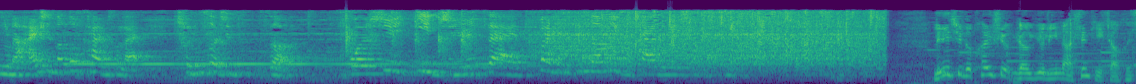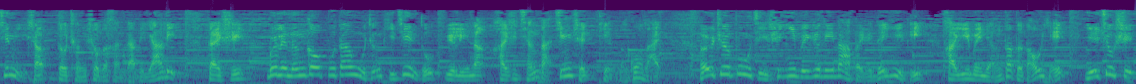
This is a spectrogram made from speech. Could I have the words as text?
你们还是能够看出来，唇色是紫色。我是一直在伴着心脏病拍的那场戏。连续的拍摄让岳丽娜身体上和心理上都承受了很大的压力，但是为了能够不耽误整体进度，岳丽娜还是强打精神挺了过来。而这不仅是因为岳丽娜本人的毅力，还因为娘道的导演，也就是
